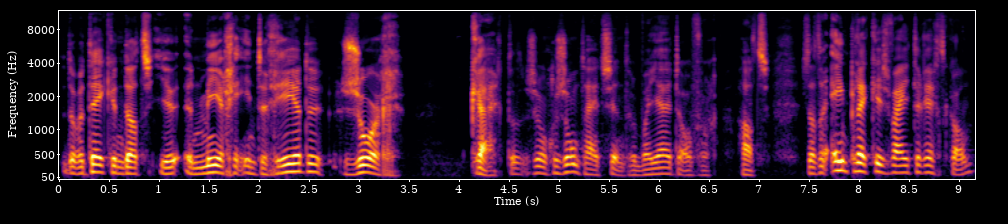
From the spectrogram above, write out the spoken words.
dat betekent dat je een meer geïntegreerde zorg krijgt. Zo'n gezondheidscentrum waar jij het over had. Dus dat er één plek is waar je terecht kan.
